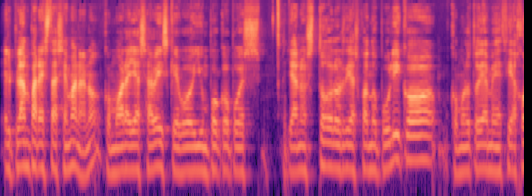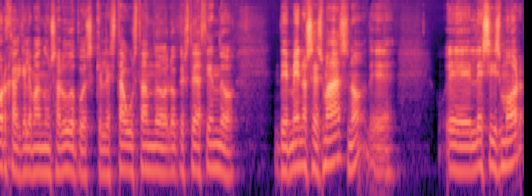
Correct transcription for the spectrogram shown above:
el plan para esta semana, ¿no? Como ahora ya sabéis que voy un poco, pues, ya no es todos los días cuando publico, como el otro día me decía Jorge, al que le mando un saludo, pues que le está gustando lo que estoy haciendo de menos es más, ¿no? De eh, less is more.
